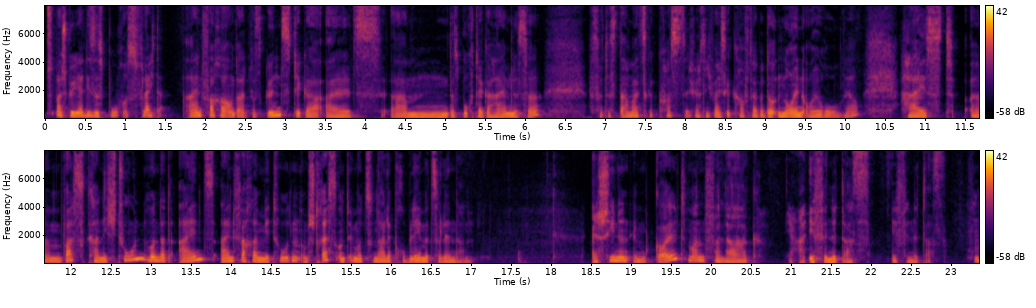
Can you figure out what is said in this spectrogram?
zum Beispiel, ja, dieses Buch ist vielleicht einfacher und etwas günstiger als ähm, das Buch der Geheimnisse. Was hat es damals gekostet? Ich weiß nicht, weil ich es gekauft habe. 9 Euro. Ja? Heißt, ähm, was kann ich tun? 101 einfache Methoden, um Stress und emotionale Probleme zu lindern. Erschienen im Goldmann Verlag. Ja, ihr findet das. Ihr findet das.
